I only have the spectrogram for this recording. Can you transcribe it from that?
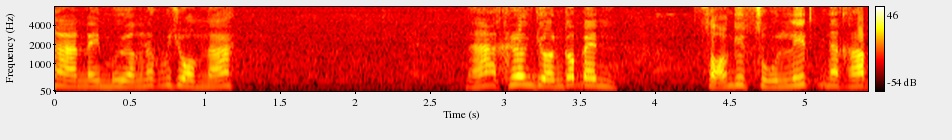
งานในเมืองนะคุณผู้ชมนะนะฮะเครื่องยนต์ก็เป็น 2.0 ลิตรนะครับ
